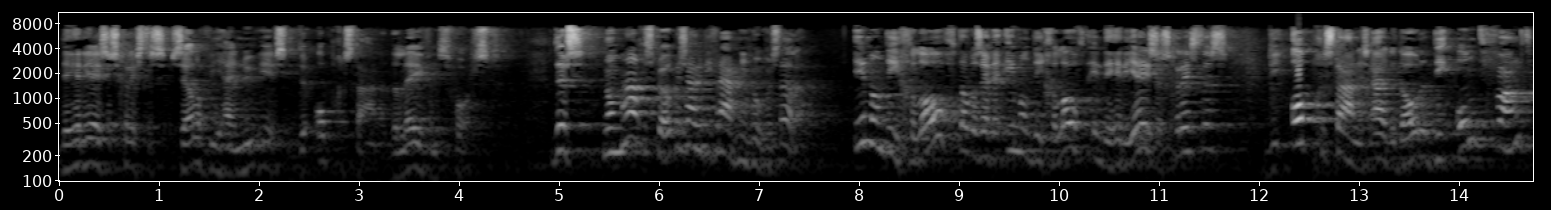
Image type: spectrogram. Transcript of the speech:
de Heer Jezus Christus zelf, wie hij nu is, de opgestane, de levensvorst. Dus normaal gesproken zou je die vraag niet hoeven stellen. Iemand die gelooft, dat wil zeggen iemand die gelooft in de Heer Jezus Christus, die opgestaan is uit de doden, die ontvangt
